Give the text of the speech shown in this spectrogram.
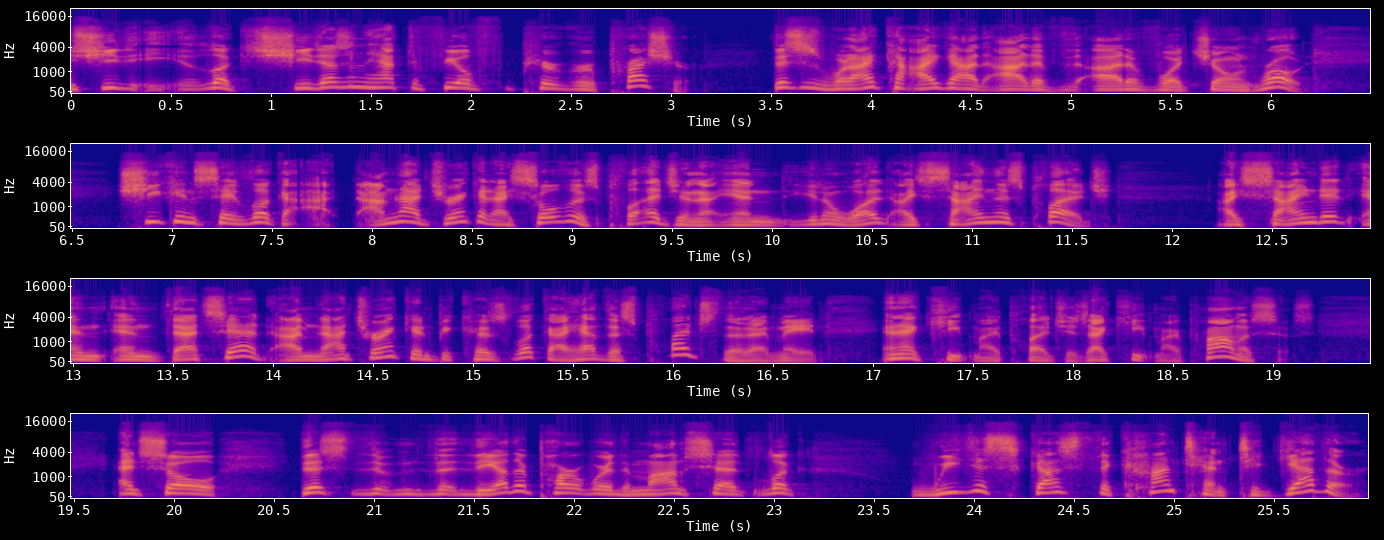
She look, she doesn't have to feel peer group pressure. This is what I, I got out of out of what Joan wrote. She can say, "Look, I, am not drinking. I sold this pledge, and and you know what? I signed this pledge. I signed it, and and that's it. I'm not drinking because look, I have this pledge that I made, and I keep my pledges. I keep my promises. And so this the, the, the other part where the mom said, "Look, we discussed the content together."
